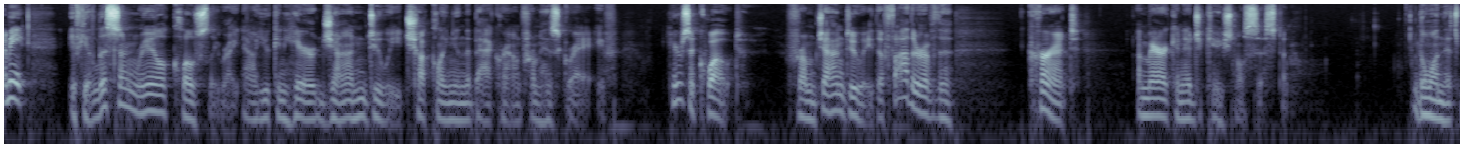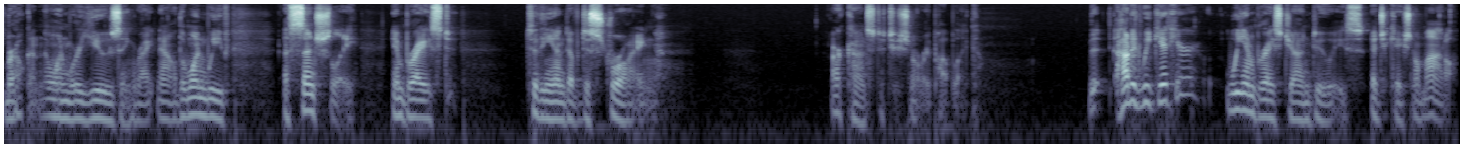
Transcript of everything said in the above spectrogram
I mean, if you listen real closely right now, you can hear John Dewey chuckling in the background from his grave. Here's a quote from John Dewey, the father of the current American educational system, the one that's broken, the one we're using right now, the one we've essentially embraced to the end of destroying our constitutional republic. How did we get here? We embraced John Dewey's educational model.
